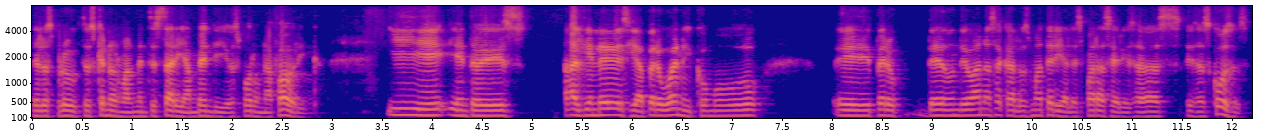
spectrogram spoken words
de los productos que normalmente estarían vendidos por una fábrica. Y, y entonces alguien le decía, pero bueno, ¿y cómo, eh, pero de dónde van a sacar los materiales para hacer esas, esas cosas?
